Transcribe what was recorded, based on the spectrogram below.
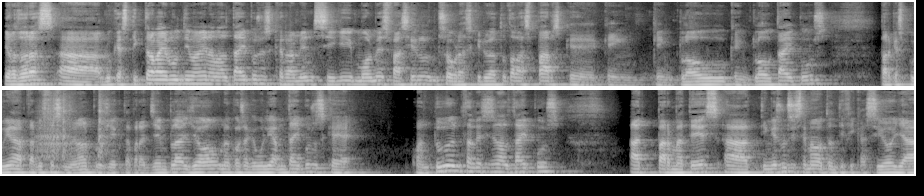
I aleshores, eh, el que estic treballant últimament amb el Typus és que realment sigui molt més fàcil sobreescriure totes les parts que, que, que, inclou, que inclou Typus perquè es puguin adaptar més fàcilment al projecte. Per exemple, jo una cosa que volia amb Typus és que quan tu instal·lessis el Typus et permetés, eh, tingués un sistema d'autentificació ja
